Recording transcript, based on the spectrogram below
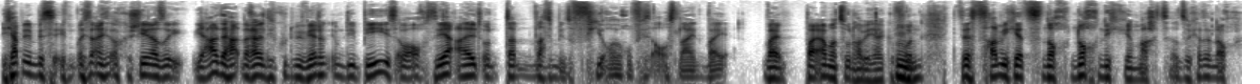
ich habe ihn bis, ich muss eigentlich auch gestehen, also ja, der hat eine relativ gute Bewertung im DB, ist aber auch sehr alt und dann was ich mir so vier Euro fürs Ausleihen bei, bei, bei Amazon habe ich halt gefunden. Das habe ich jetzt noch, noch nicht gemacht. Also ich hatte noch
